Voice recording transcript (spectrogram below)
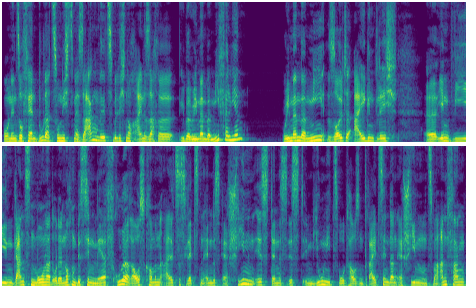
Und insofern du dazu nichts mehr sagen willst, will ich noch eine Sache über Remember Me verlieren. Remember Me sollte eigentlich äh, irgendwie einen ganzen Monat oder noch ein bisschen mehr früher rauskommen, als es letzten Endes erschienen ist, denn es ist im Juni 2013 dann erschienen und zwar Anfang.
